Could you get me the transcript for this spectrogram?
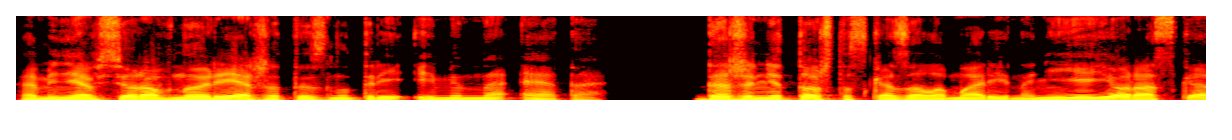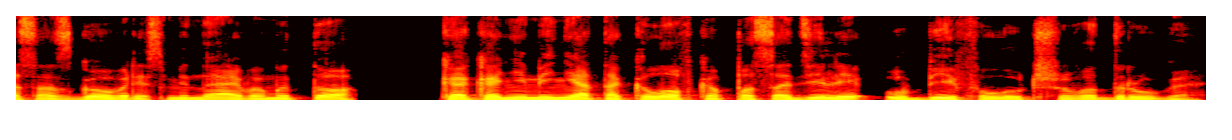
А меня все равно режет изнутри именно это. Даже не то, что сказала Марина, не ее рассказ о сговоре с Минаевым и то, как они меня так ловко посадили, убив лучшего друга.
